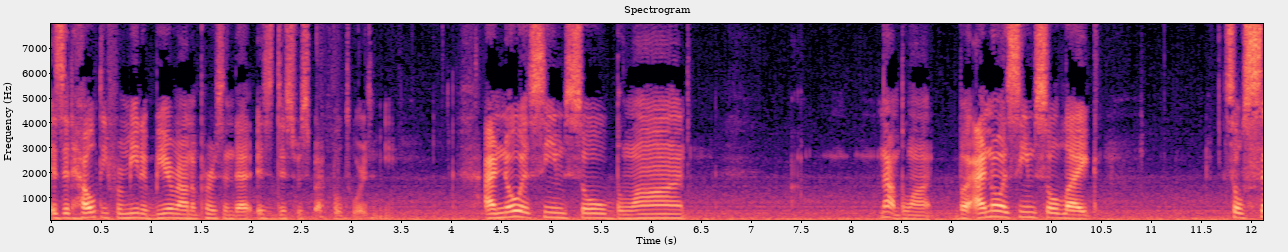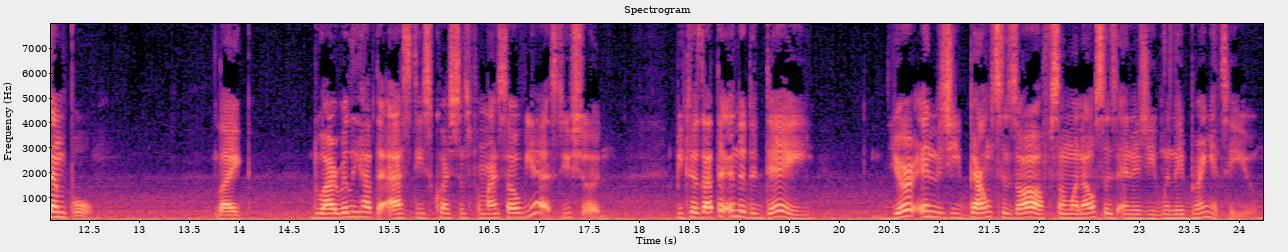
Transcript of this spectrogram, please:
is it healthy for me to be around a person that is disrespectful towards me? I know it seems so blunt, not blunt, but I know it seems so like, so simple. Like, do I really have to ask these questions for myself? Yes, you should. Because at the end of the day, your energy bounces off someone else's energy when they bring it to you.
